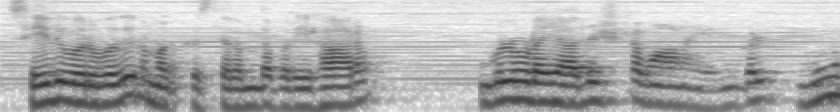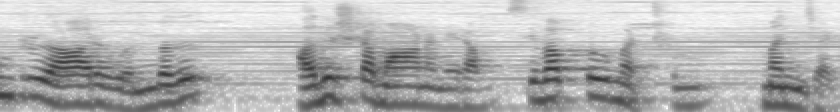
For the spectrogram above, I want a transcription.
செய்து வருவது நமக்கு சிறந்த பரிகாரம். உங்களுடைய அதிர்ஷ்டமான எண்கள் மூன்று ஆறு ஒன்பது அதிர்ஷ்டமான நிறம் சிவப்பு மற்றும் மஞ்சள்.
